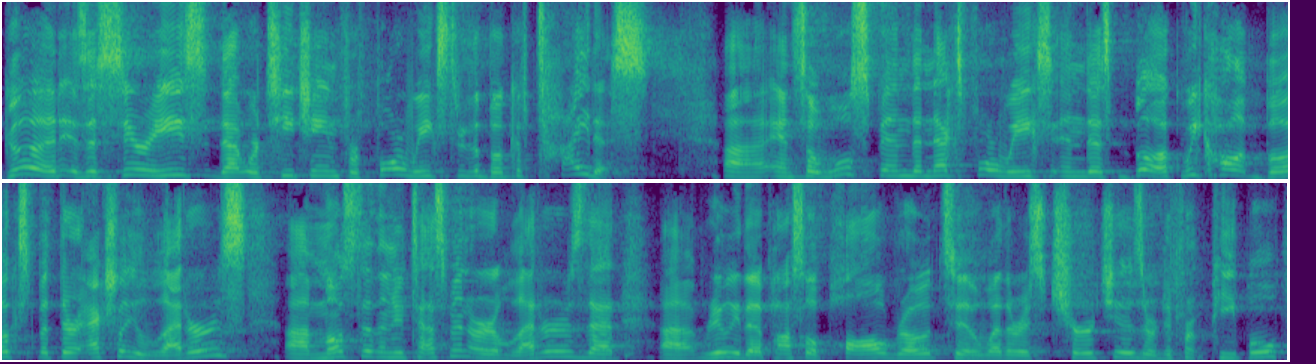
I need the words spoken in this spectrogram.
Good is a series that we're teaching for four weeks through the book of Titus. Uh, and so we'll spend the next four weeks in this book. We call it books, but they're actually letters. Uh, most of the New Testament are letters that uh, really the Apostle Paul wrote to whether it's churches or different people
